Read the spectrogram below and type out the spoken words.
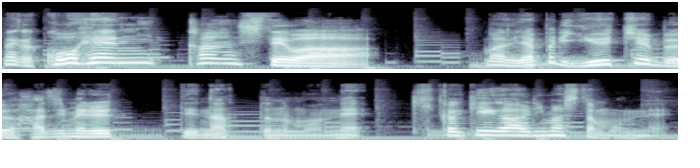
なんか後編に関しては、まあ、やっぱり YouTube 始めるってなったのもね、きっかけがありましたもんね。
